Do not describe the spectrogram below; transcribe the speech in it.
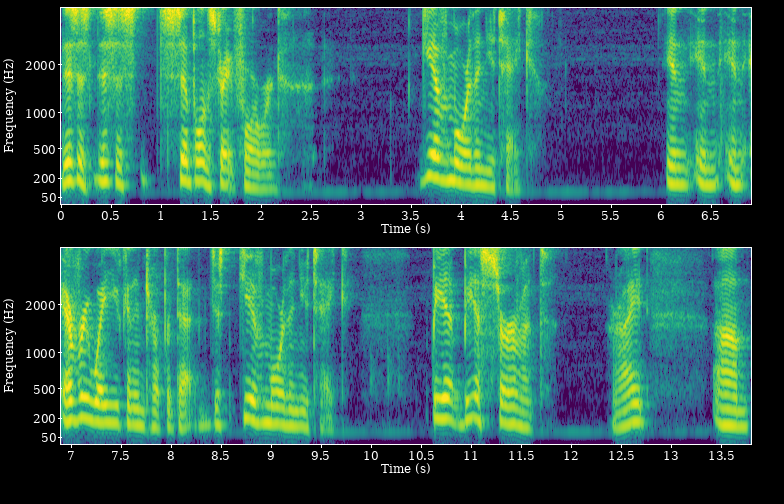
This is this is simple and straightforward. Give more than you take. In in in every way you can interpret that. Just give more than you take. Be a be a servant. right? Um,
